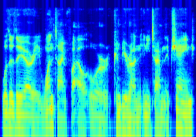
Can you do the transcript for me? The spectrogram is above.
whether they are a one-time file or can be run anytime they've changed,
